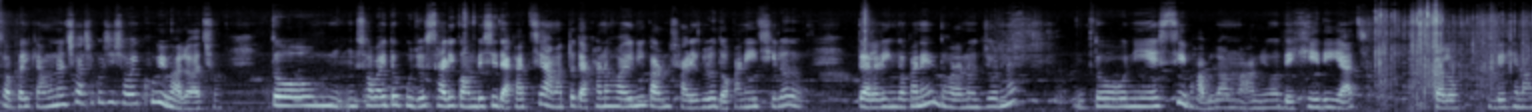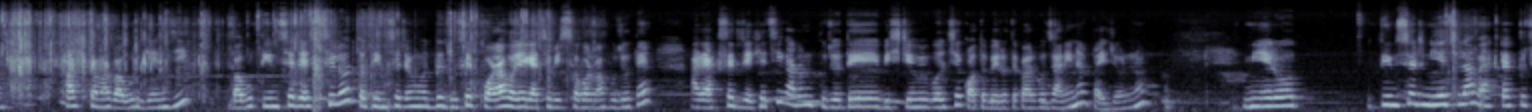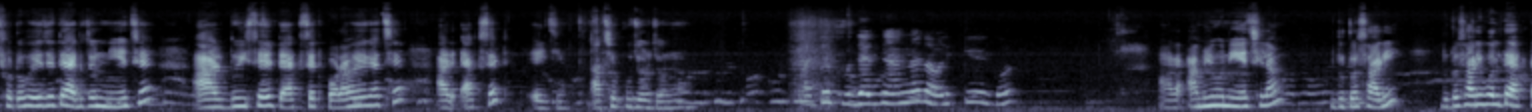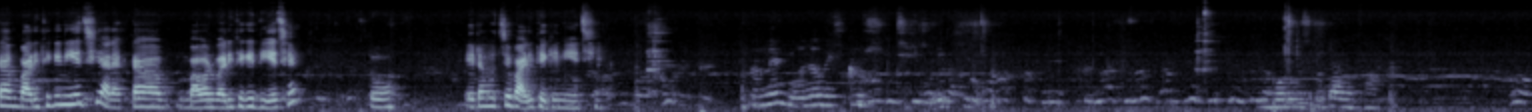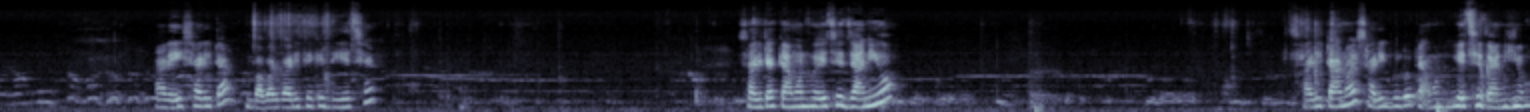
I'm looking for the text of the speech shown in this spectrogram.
সবাই কেমন আছো? আশা করছি সবাই খুবই ভালো আছো। তো সবাই তো পুজোর শাড়ি কম বেশি দেখাচ্ছে। আমার তো দেখানো হয়নি কারণ শাড়িগুলো দোকানেই ছিল টেলারিং দোকানে ধরানোর জন্য। তো নিয়ে এসেছি, ভাবলাম আমিও দেখিয়ে দিই আজ। চলো, দেখে নাও। ফার্স্ট আমার বাবুর গেঞ্জি। বাবুর তিন সেট এসেছিল, তো তিন সেটের মধ্যে দু সেট পরা হয়ে গেছে বিশ্বকর্মা পুজোতে। আর এক সেট রেখেছি কারণ পুজোতে বৃষ্টি হবে বলছে, কত বেরোতে পারব জানি না, তাই জন্য। মেয়েরও তিন সেট নিয়েছিলাম একটা একটু ছোট হয়ে যেতে একজন নিয়েছে আর দুই সেট এক সেট পরা হয়ে গেছে আর এক সেট এই যে আছে পুজোর জন্য। আচ্ছা আর আমিও নিয়েছিলাম দুটো শাড়ি। দুটো শাড়ি বলতে একটা বাড়ি থেকে নিয়েছি আর একটা বাবার বাড়ি থেকে দিয়েছে। তো এটা হচ্ছে বাড়ি থেকে নিয়েছি। আর এই শাড়িটা বাবার বাড়ি থেকে দিয়েছে। শাড়িটা কেমন হয়েছে জানিও? শাড়িটা নয়, শাড়িগুলো কেমন হয়েছে জানিও।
